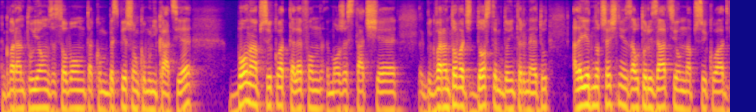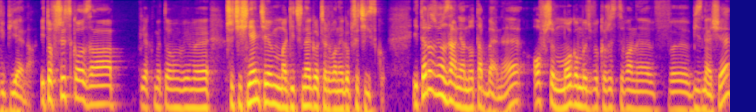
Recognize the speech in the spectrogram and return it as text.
gwarantują ze sobą taką bezpieczną komunikację, bo na przykład telefon może stać się, jakby gwarantować dostęp do internetu, ale jednocześnie z autoryzacją na przykład VPN-a. I to wszystko za, jak my to mówimy, przyciśnięciem magicznego czerwonego przycisku. I te rozwiązania notabene, owszem, mogą być wykorzystywane w biznesie,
